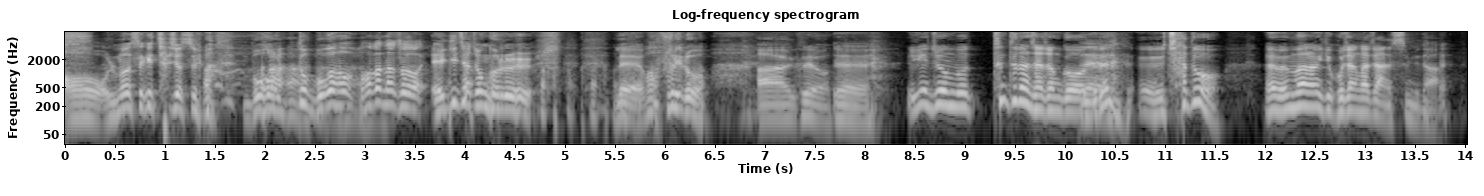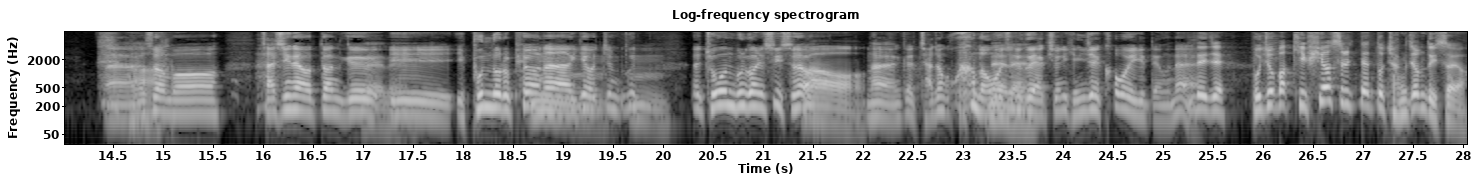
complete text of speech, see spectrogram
어, 얼마나 세게 차셨으면, 뭐가, 또 뭐가 화- 화가 나서 애기 자전거를, 네, 화풀이로, 아, 그래요. 예. 이게 좀 뭐 튼튼한 자전거들은 네. 에, 차도 에, 웬만하면 이렇게 고장 나지 않습니다. 에, 그래서 뭐 자신의 어떤 그. 이 이 분노를 표현하기 좀 그, 에, 좋은 물건일 수 있어요. 어. 네, 그러니까 자전거 확 넘어지는 네네. 그 액션이 굉장히 커 보이기 때문에. 근데 이제 보조바퀴 휘었을 때 또 장점도 있어요.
